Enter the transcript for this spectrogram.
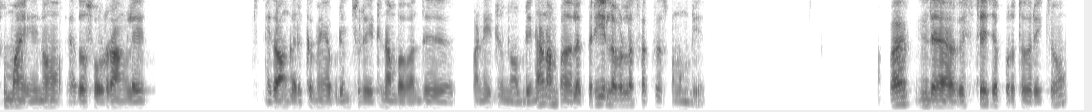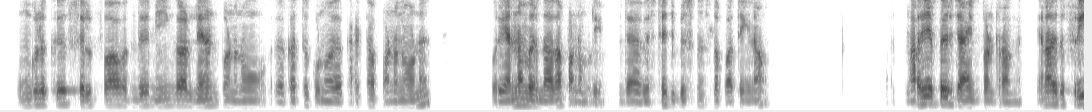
சும்மா ஏனோ ஏதோ சொல்றாங்களே ஏதோ அங்க இருக்குமே அப்படின்னு சொல்லிட்டு நம்ம வந்து பண்ணிட்டு இருந்தோம் அப்படின்னா நம்ம அதுல பெரிய லெவல்ல சக்சஸ் பண்ண முடியாது. அப்ப இந்த வெஸ்டேஜை பொறுத்த வரைக்கும் உங்களுக்கு செல்ஃபா வந்து நீங்க லேர்ன் பண்ணணும் அதை கத்துக்கணும் அதை கரெக்டா பண்ணணும்னு ஒரு எண்ணம் இருந்தால் தான் பண்ண முடியும். இந்த வெஸ்டேஜ் பிஸ்னஸ்ல பார்த்தீங்கன்னா நிறைய பேர் ஜாயின் பண்றாங்க. ஏன்னா இது ஃப்ரீ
